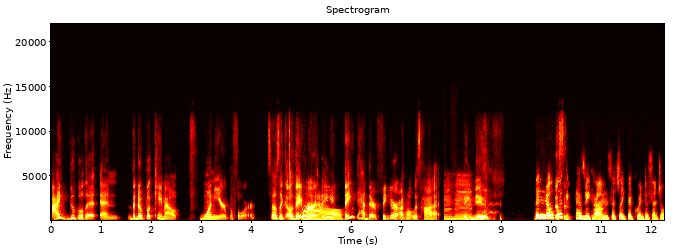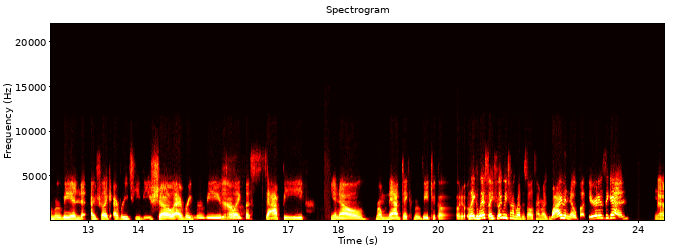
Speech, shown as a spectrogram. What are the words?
I Googled it and the notebook came out one year before. So I was like, oh, they Wow. were, they, they had their finger on what was hot. They Mhm. knew. The Notebook Listen- has become such like the quintessential movie, and I feel like every TV show, every movie Yeah. for like the sappy, you know, romantic movie to go to. Like, Liss, I feel like we talk about this all the time. Like, why the Notebook? Here it is again. You I know.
